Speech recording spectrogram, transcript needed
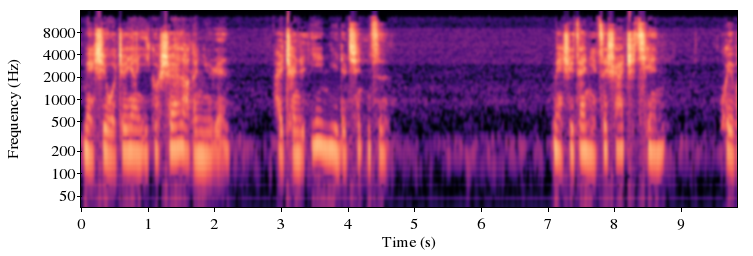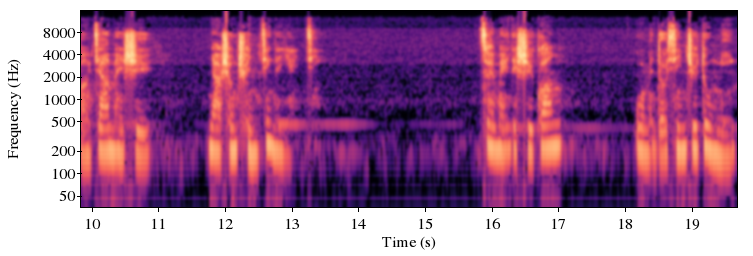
美是我这样一个衰老的女人。还穿着艳丽的裙子。美是在你自杀之前，回望家门时那双纯净的眼睛。最美的时光，我们都心知肚明。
